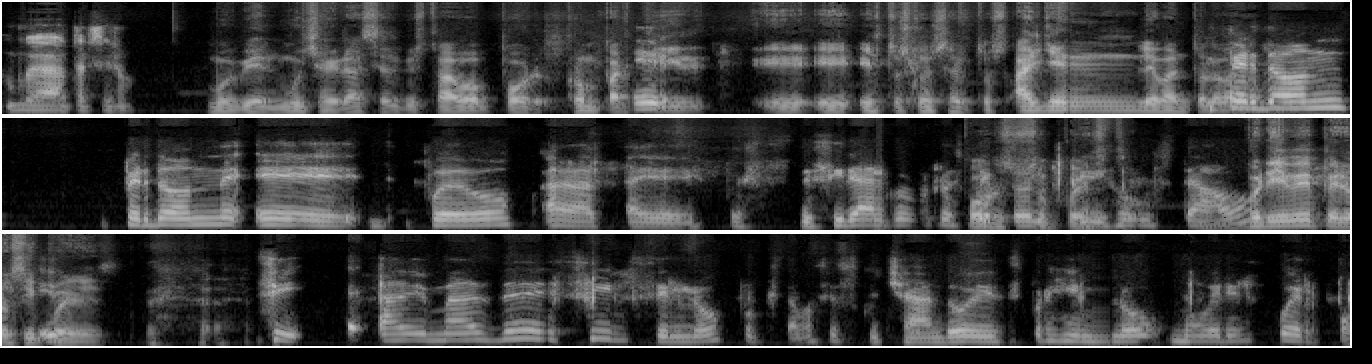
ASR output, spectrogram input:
voy a tercero. Muy bien, muchas gracias Gustavo por compartir eh, eh, estos conceptos. ¿Alguien levantó la mano? Perdón, perdón, eh, ¿puedo ah, pues, decir algo respecto a lo que dijo Gustavo? Breve, pero sí puedes. Sí, además de decírselo, porque estamos escuchando, es, por ejemplo, mover el cuerpo.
